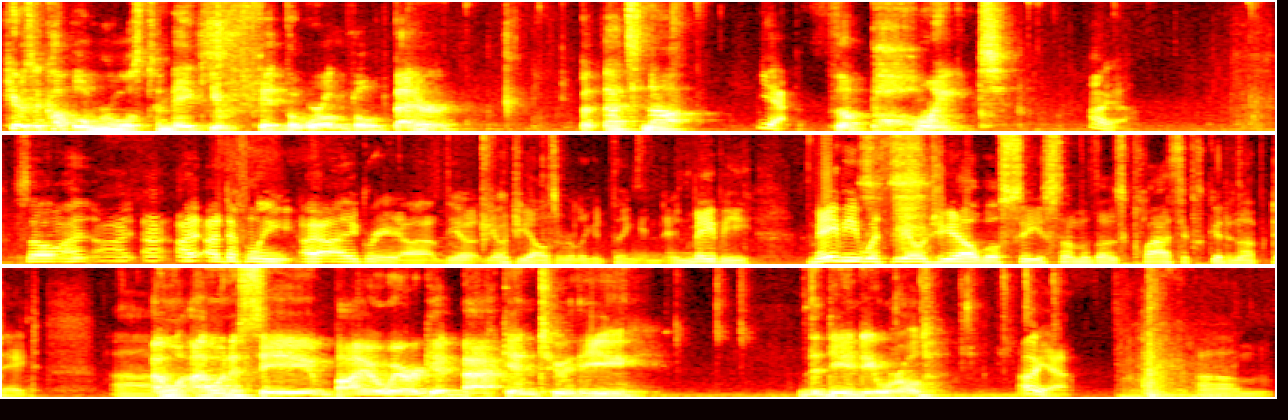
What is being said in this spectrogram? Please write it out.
here's a couple rules to make you fit the world a little better. But that's not Yeah. the point. Oh yeah. So I I, I, I definitely I, I agree. Uh, the the OGL is a really good thing, and, and maybe maybe with the OGL we'll see some of those classics get an update. I want to see Bioware get back into the the D and D world. Oh yeah. Um,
